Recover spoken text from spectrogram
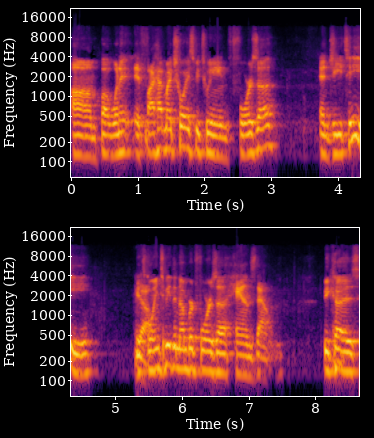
Um, but when it, if I had my choice between Forza and GT, it's Yeah. going to be the numbered Forza, hands down. Because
